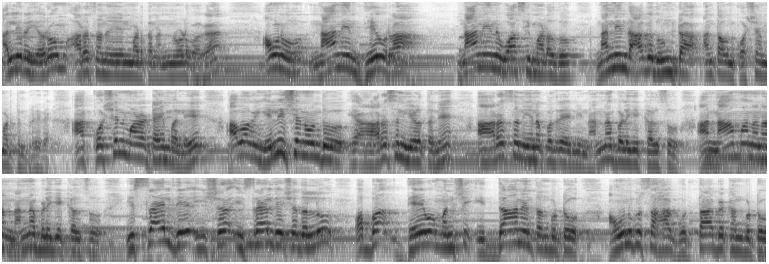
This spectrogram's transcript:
ಅಲ್ಲಿರೋ ಯರೋಮ್ ಅರಸನು ಏನು ಮಾಡ್ತಾನೆ ನೋಡುವಾಗ ಅವನು ನಾನೇನು ದೇವ್ರಾ? ನಾನೇನು ವಾಸಿ ಮಾಡೋದು? ನನ್ನಿಂದ ಆಗೋದು ಉಂಟಾ ಅಂತ ಅವ್ನು ಕ್ವಶನ್ ಮಾಡ್ತೀನಿ ಪ್ರೀತಿ ಆ ಕ್ವಶನ್ ಮಾಡೋ ಟೈಮಲ್ಲಿ ಆವಾಗ ಎಲಿಶನ್ ಒಂದು ಅರಸನ್ ಹೇಳ್ತಾನೆ, ಆ ಅರಸನ್ ಏನಪ್ಪ ಅಂದರೆ ನೀನು ನನ್ನ ಬಳಿಗೆ ಕಳಿಸು, ಆ ನಾಮನ ನನ್ನ ಬಳಿಗೆ ಕಳಿಸು. ಇಸ್ರಾಯೇಲ್ ದೇ ಇಸ್ರಾಯೇಲ್ ದೇಶದಲ್ಲೂ ಒಬ್ಬ ದೇವ ಮನುಷ್ಯ ಇದ್ದಾನೆ ಅಂತ ಅಂದ್ಬಿಟ್ಟು, ಅವನಿಗೂ ಸಹ ಗೊತ್ತಾಗಬೇಕಂದ್ಬಿಟ್ಟು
